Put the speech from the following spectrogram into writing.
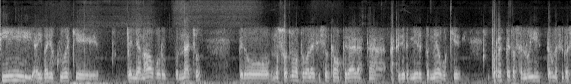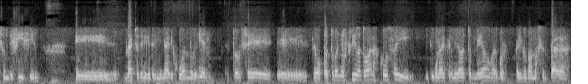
sí, hay varios clubes que, que han llamado por, por Nacho, pero nosotros hemos tomado la decisión que vamos a esperar hasta, hasta que termine el torneo, porque por respeto a San Luis, está en una situación difícil. Eh, Nacho tiene que terminar y jugando bien. Entonces, eh, le hemos puesto paño frío a todas las cosas y, una vez terminado el torneo, ahí nos vamos a sentar a,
